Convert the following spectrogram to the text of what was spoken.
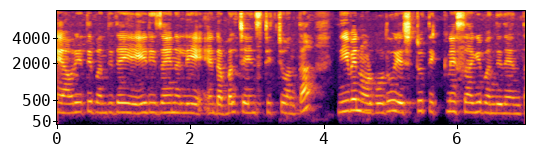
ಯಾವ ರೀತಿ ಬಂದಿದೆ ಈ ಡಿಸೈನಲ್ಲಿ ಡಬಲ್ ಚೈನ್ ಸ್ಟಿಚ್ಚು ಅಂತ? ನೀವೇ ನೋಡ್ಬೋದು ಎಷ್ಟು ತಿಕ್ನೆಸ್ ಆಗಿ ಬಂದಿದೆ ಅಂತ.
